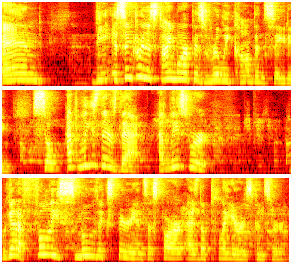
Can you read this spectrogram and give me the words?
And the asynchronous time warp is really compensating. So at least there's that. At least we're we got a fully smooth experience as far as the player is concerned.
